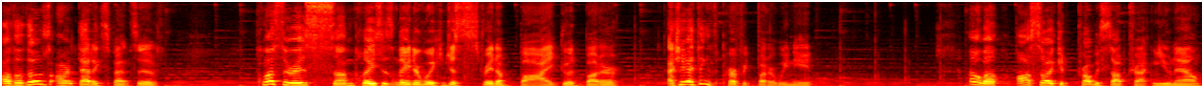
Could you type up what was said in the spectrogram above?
Although those aren't that expensive. Plus there is some places later where you can just straight up buy good butter. Actually, I think it's perfect butter we need. Oh well, also I could probably stop tracking you now.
